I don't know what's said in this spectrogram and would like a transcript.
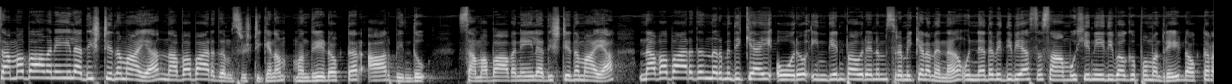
സമഭാവനയിൽ അധിഷ്ഠിതമായ നവഭാരതം സൃഷ്ടിക്കണം. മന്ത്രി ഡോക്ടർ ആർ ബിന്ദു. സമഭാവനയിൽ അധിഷ്ഠിതമായ നവഭാരത നിർമ്മിതിക്കായി ഓരോ ഇന്ത്യൻ പൗരനും ശ്രമിക്കണമെന്ന് ഉന്നത വിദ്യാഭ്യാസ സാമൂഹ്യനീതി വകുപ്പ് മന്ത്രി ഡോക്ടർ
